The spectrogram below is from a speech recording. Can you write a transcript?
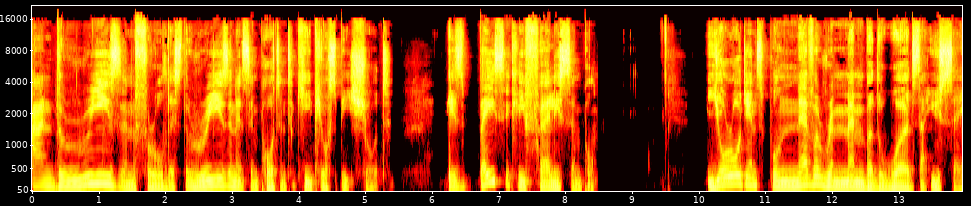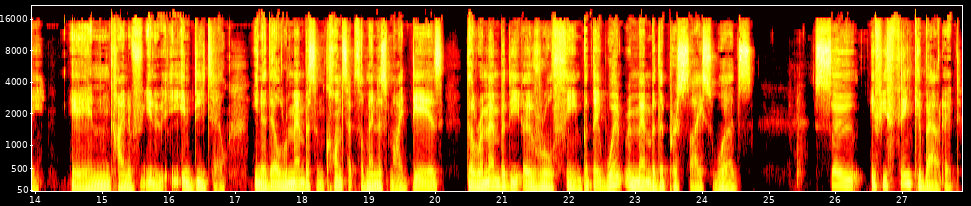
And the reason for all this, the reason it's important to keep your speech short is basically fairly simple. Your audience will never remember the words that you say in kind of, you know, in detail. You know, they'll remember some concepts, or remember some ideas. They'll remember the overall theme, but they won't remember the precise words. So if you think about it,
